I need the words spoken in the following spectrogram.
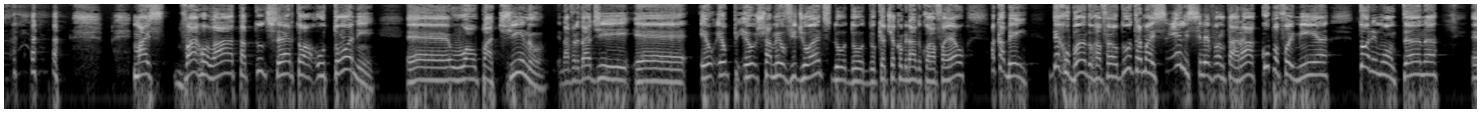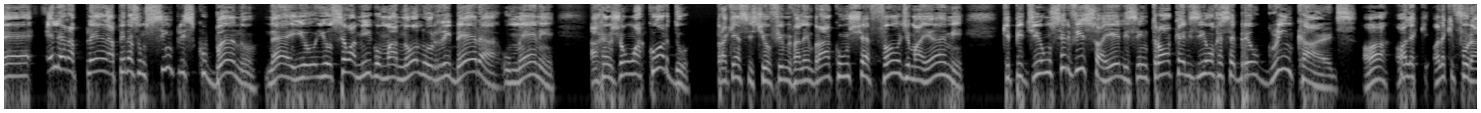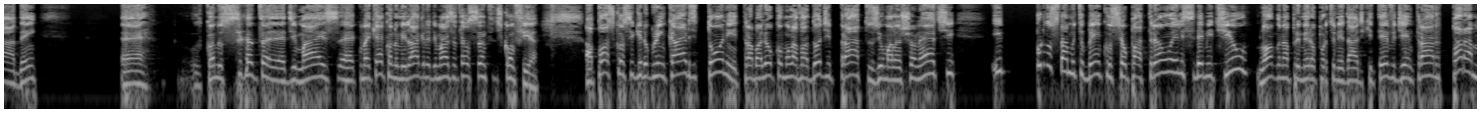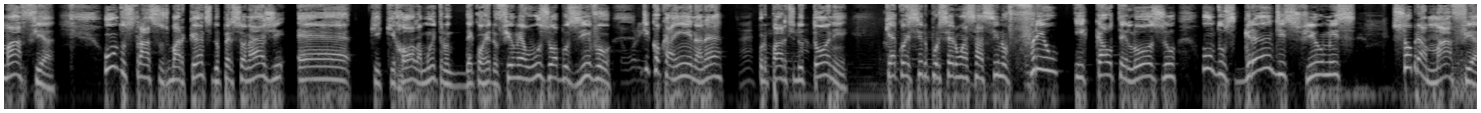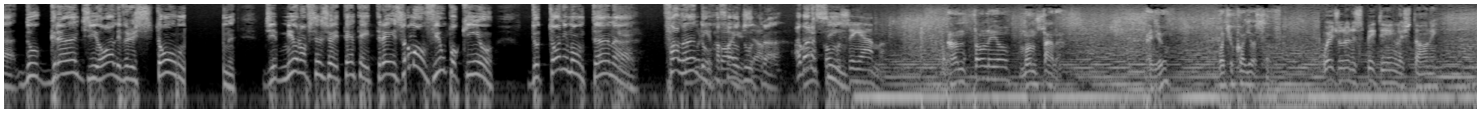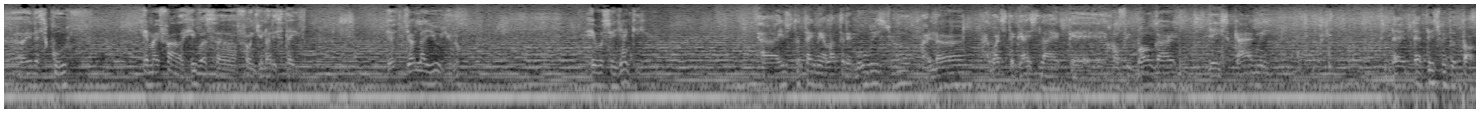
Mas vai rolar, tá tudo certo. Ó, o Tony, é, o Alpatino, na verdade, é, eu, eu, eu chamei o vídeo antes do, do, do que eu tinha combinado com o Rafael, acabei derrubando o Rafael Dutra, mas ele se levantará, a culpa foi minha. Tony Montana. É, ele era apenas um simples cubano, né? E o, e o seu amigo Manolo Ribeira, o Manny, arranjou um acordo para quem assistiu o filme vai lembrar, com um chefão de Miami que pediu um serviço a eles. Em troca, eles iam receber o Green Cards. Ó, olha que, olha que furada, hein? É, quando o santo é demais, é, como é que é? Quando o milagre é demais, até o santo desconfia. Após conseguir o green card, Tony trabalhou como lavador de pratos em uma lanchonete e por não estar muito bem com seu patrão, ele se demitiu logo na primeira oportunidade que teve de entrar para a máfia. Um dos traços marcantes do personagem é que, que rola muito no decorrer do filme é o uso abusivo de cocaína, né? Por parte do Tony que é conhecido por ser um assassino frio e cauteloso, um dos grandes filmes sobre a máfia do grande Oliver Stone de 1983. Vamos ouvir um pouquinho do Tony Montana falando, Rafael Dutra. Agora sim. Como se chama? Antonio Montana. And you? What you call yourself? Where'd you learn to speak the English, Tony? Uh, in school. And my father, he was uh, from the United States. Just like you, you know. He was a Yankee. Uh, he used to take me a lot to the movies, you know. I learned. I watched the guys like uh, Humphrey Bogart, Jay Scarlett. They, they teach me to talk.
